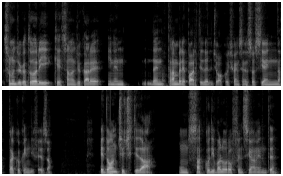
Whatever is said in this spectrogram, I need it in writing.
sono giocatori che sanno giocare in en- da entrambe le parti del gioco, cioè in senso sia in attacco che in difesa. E Doncic ti dà un sacco di valore offensivamente,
